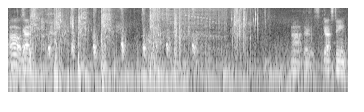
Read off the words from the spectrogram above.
Oh, got it. Disgusting.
